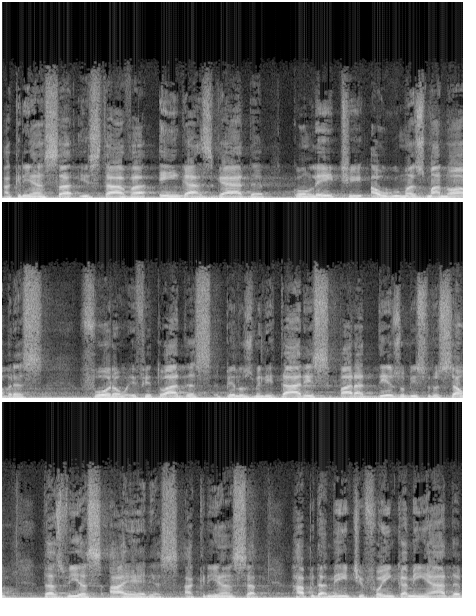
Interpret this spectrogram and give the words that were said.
A criança estava engasgada com leite. Algumas manobras foram efetuadas pelos militares para desobstrução das vias aéreas. A criança rapidamente foi encaminhada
